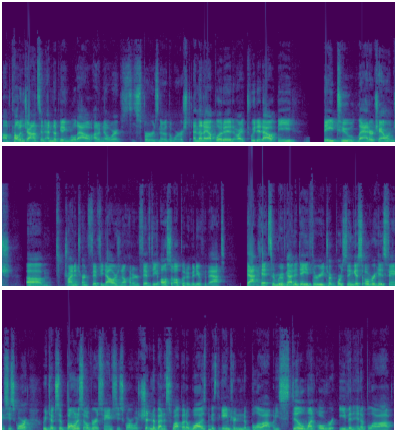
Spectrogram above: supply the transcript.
Um, Keldon Johnson ended up getting ruled out out of nowhere because the Spurs and they're the worst. And then I uploaded or I tweeted out the day two ladder challenge um, trying to turn $50 into 150 Also upload a video for that. That hit. So moving on to day three, we took Porzingis over his fantasy score. We took Sabonis over his fantasy score, which shouldn't have been a swap, but it was because the game turned into a blowout. But he still went over even in a blowout.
